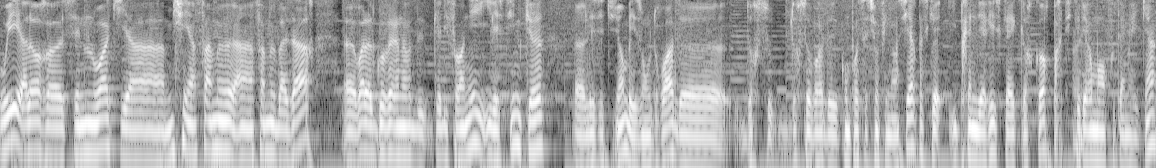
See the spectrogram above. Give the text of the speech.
Oui, alors euh, c'est une loi qui a mis un fameux, un fameux bazar. Euh, voilà, le gouverneur de Californie, il estime que euh, les étudiants, ben, ils ont le droit de, de, rece- de recevoir des compensations financières parce qu'ils prennent des risques avec leur corps, particulièrement en foot américain.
